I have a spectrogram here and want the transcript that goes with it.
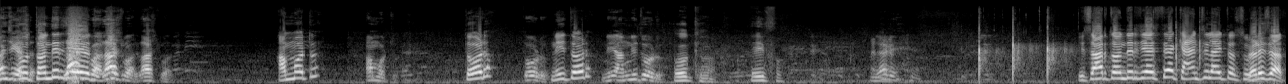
మంచిగా తొందర అమ్మోటు? అమ్మొట్టు తోడు? తోడు. నీ తోడు? నీ అన్ని తోడు. ఓకే. ఏఫ్ ఈసారి తొందర చేస్తే క్యాన్సిల్ అవుతుంది. Ready sir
